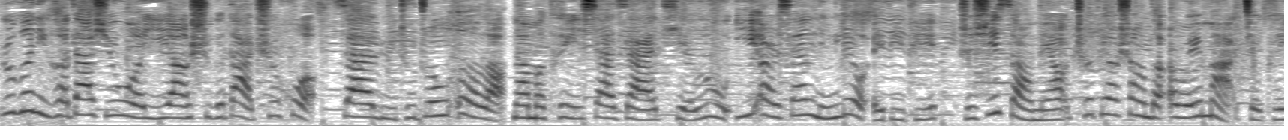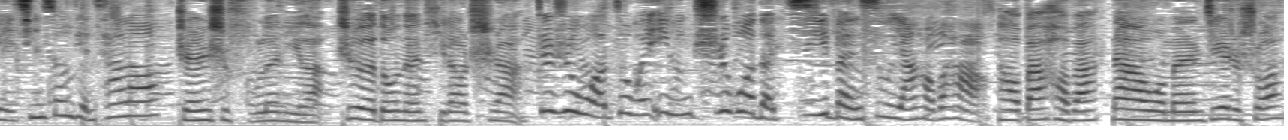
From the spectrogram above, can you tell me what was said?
如果你和大徐我一样是个大吃货，在旅途中饿了，那么可以下载铁路一二三零六 APP，只需扫描车票上的二维码就可以轻松点餐喽。真是服了你了，这都能提到吃啊！这是我作为一名吃货的基本素养，好不好？好吧，好吧，那我们接着说。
